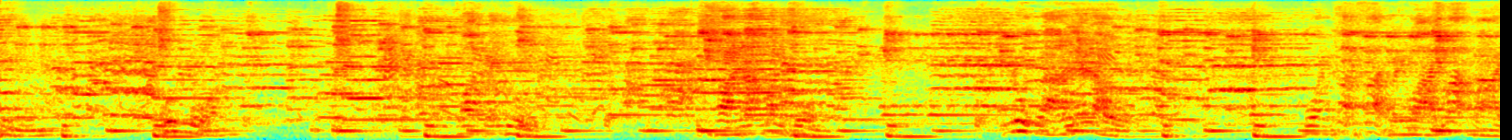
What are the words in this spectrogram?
ถึงคุณหลวงความเป็นอยู่ฐานะมั่นคงลูกหลานและเราควรค่าคาดบริวารมากมาย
